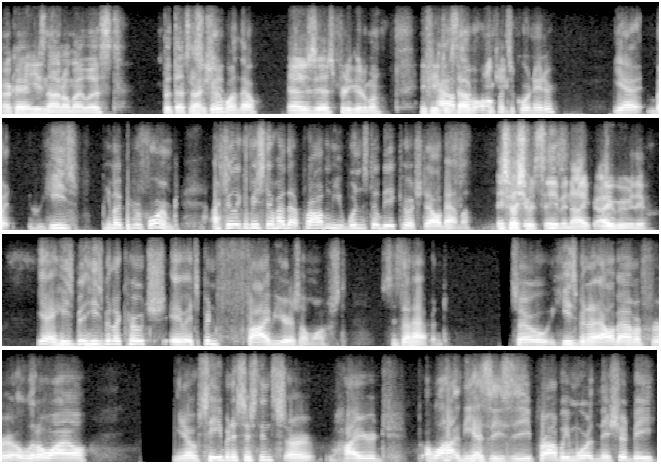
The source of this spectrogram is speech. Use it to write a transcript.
Okay, he's not on my list, but that's he's actually a good one though. Yeah, it's, it's a pretty good one. If he can stop offensive coordinator. Yeah, but he's he might be reformed. I feel like if he still had that problem, he wouldn't still be a coach at Alabama. Especially with Saban, I, I agree with you. Yeah, he's been he's been a coach. It's been five years almost since that happened. So he's been at Alabama for a little while. You know, Saban assistants are hired a lot in the SEC, probably more than they should be.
